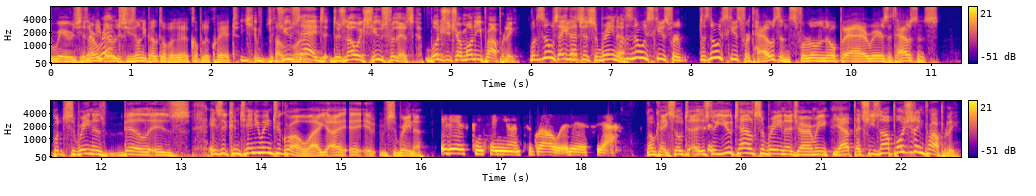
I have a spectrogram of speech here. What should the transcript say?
arrears She's in her only, built, rent. she's only built up a, a couple of quid. But So you said there's no excuse for this. Budget your money properly. Well, there's no Say excuse, that to Sabrina. Well, there's no excuse for there's no excuse for thousands for running up uh, arrears of thousands. But Sabrina's bill is is it continuing to grow? Uh, uh, uh, Sabrina. It is continuing to grow. It is, yeah. Okay, so t- uh, so you tell Sabrina, Jeremy, Yep. that she's not budgeting properly.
